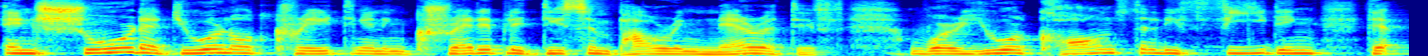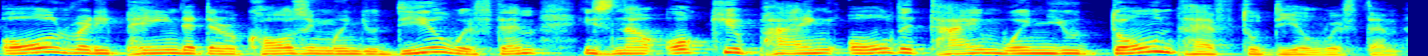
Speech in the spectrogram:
Ensure that you are not creating an incredibly disempowering narrative where you are constantly feeding the already pain that they're causing when you deal with them is now occupying all the time when you don't have to deal with them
